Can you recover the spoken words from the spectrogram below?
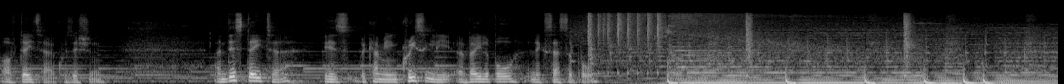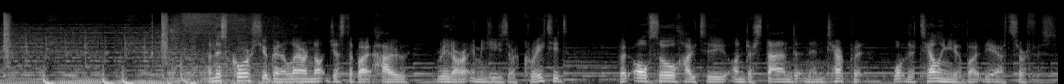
of data acquisition. And this data is becoming increasingly available and accessible. In this course you're going to learn not just about how radar images are created, but also how to understand and interpret what they're telling you about the Earth's surface.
